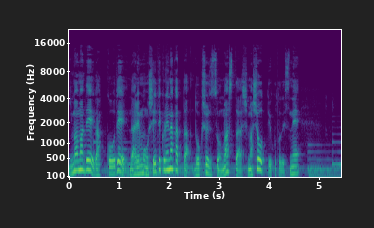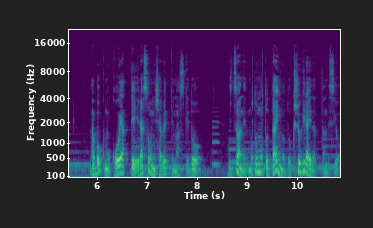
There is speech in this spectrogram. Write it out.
今まで学校で誰も教えてくれなかった読書術をマスターしましょうっていうことですね。まあ、僕もこうやって偉そうに喋ってますけど、実はね、もともと大の読書嫌いだったんですよ。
